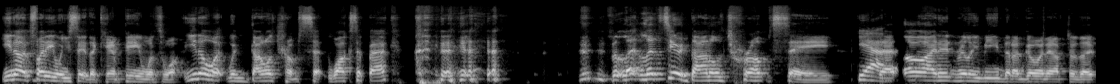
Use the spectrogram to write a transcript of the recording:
you know it's funny when you say the campaign wants to you know what when Donald Trump set, walks it back? But let, let's hear Donald Trump say yeah. that oh I didn't really mean that I'm going after the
